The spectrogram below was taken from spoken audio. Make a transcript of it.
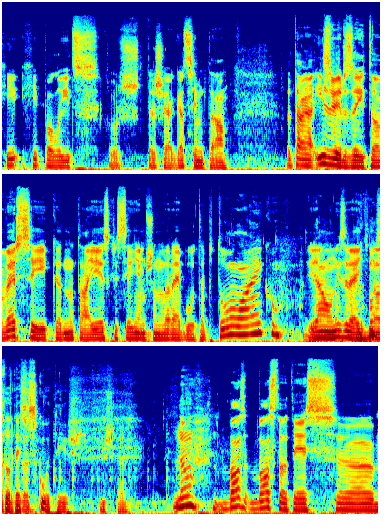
Hi Hipolīts, kurš 3. gadsimtā nu, izvirzīja to versiju, ka nu, tā ieskris ieņemšana varēja būt ap to laiku. Jā, un izrēķinot. Balstoties uz ko tieši? Nu, bal balstoties uh,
